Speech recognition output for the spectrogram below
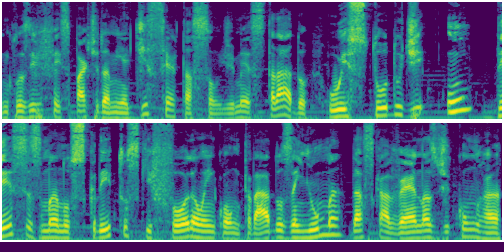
inclusive fez parte da minha dissertação de mestrado, o estudo de um desses manuscritos que foram encontrados em uma das cavernas de Qumran.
